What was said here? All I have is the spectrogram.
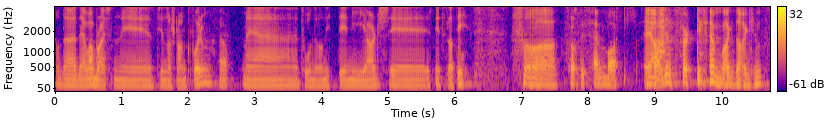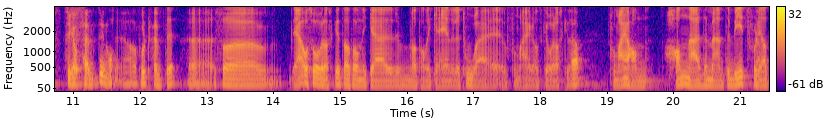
Og det, det var Bryson i tynn og slank form, Ja. med 299 yards i, i snitt fra 10. Så 45 bak ja, dagens. 45 bak dagens. Sikkert 50 nå. Ja, fort 50. Eh, Så jeg er også overrasket at han ikke er at han ikke er én eller to. er for meg ganske overraskende. Ja. For meg er han, han er the man to beat, fordi at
